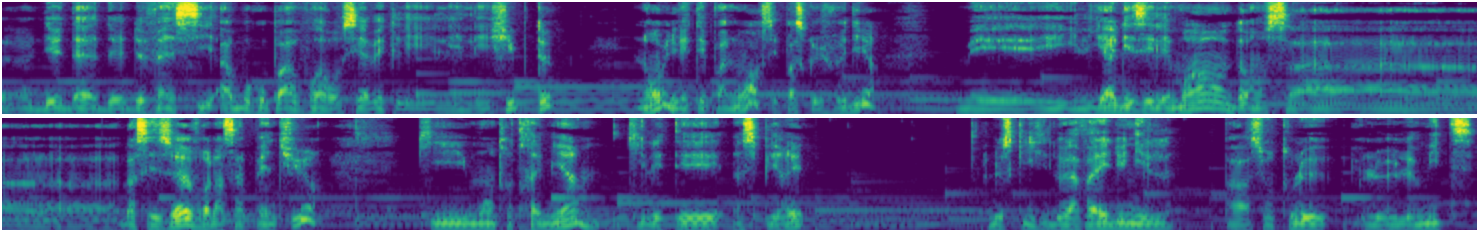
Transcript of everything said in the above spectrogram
euh, de, de, Vinci a beaucoup à voir aussi avec l'Égypte. Non, il n'était pas noir, c'est pas ce que je veux dire. Mais il y a des éléments dans sa, dans ses œuvres, dans sa peinture, qui montrent très bien qu'il était inspiré de ce qui, de la vallée du Nil, par surtout le, le, mythe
